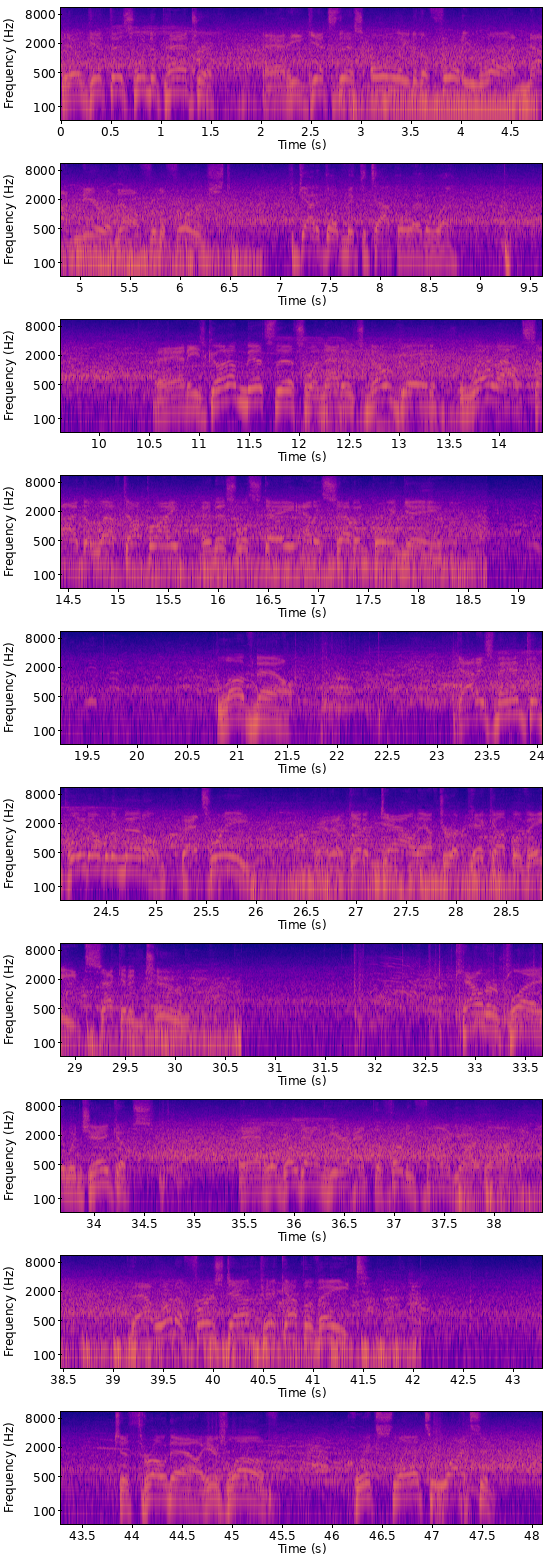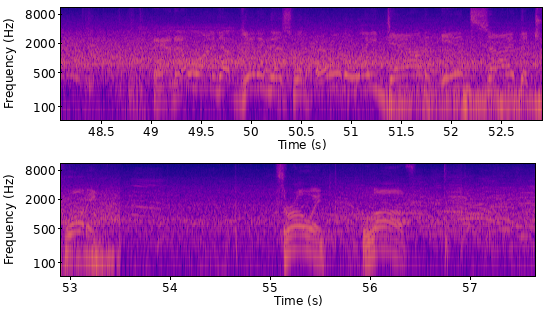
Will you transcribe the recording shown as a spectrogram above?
He'll get this one to Patrick. And he gets this only to the 41. Not near enough for the first. You got to go and make the tackle right away. And he's going to miss this one. That is no good. Well outside the left upright. And this will stay at a seven-point game. Love now. Got his man complete over the middle. That's Reed. And they'll get him down after a pickup of eight. Second and two. Counter play with Jacobs. And he'll go down here at the 35-yard line. That one a first down pickup of eight. To throw now. Here's Love. Quick slant to Watson. And they'll wind up getting this one all the way down inside the 20. Throwing. Love.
